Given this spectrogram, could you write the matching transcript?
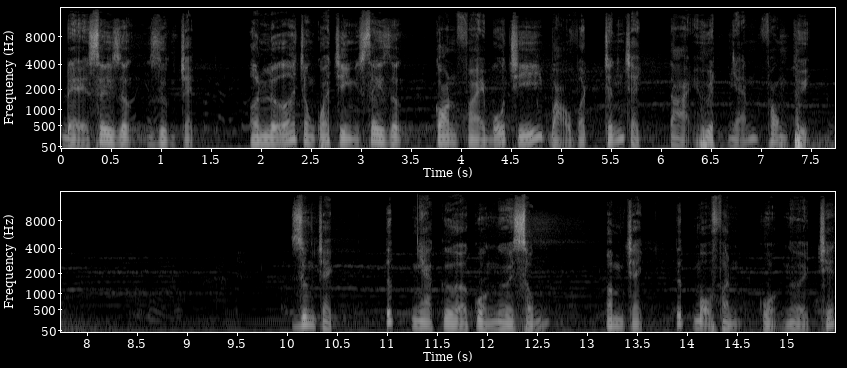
để xây dựng dương trạch. Hơn nữa trong quá trình xây dựng còn phải bố trí bảo vật chấn trạch tại huyệt nhãn phong thủy. Dương trạch tức nhà cửa của người sống, âm trạch tức mộ phần của người chết.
